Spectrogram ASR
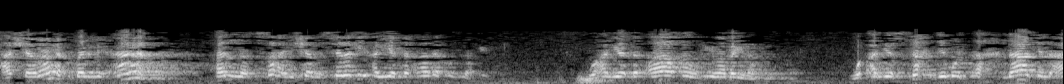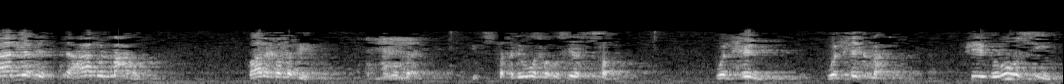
عشرات بل مئات أن نصح للشاب السلفي أن يتآلفوا النهي وأن يتآخوا فيما بينهم وأن يستخدموا الأخلاق العالية في التعامل معهم. بارك الله فيك. يستخدموها وسيلة الصبر والحلم والحكمة في دروسي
